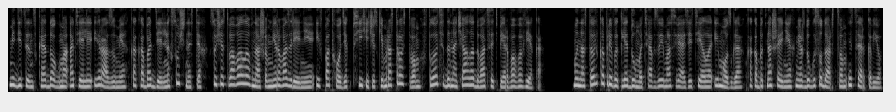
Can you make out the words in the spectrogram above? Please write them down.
Медицинская догма о теле и разуме, как об отдельных сущностях, существовала в нашем мировоззрении и в подходе к психическим расстройствам вплоть до начала 21 века. Мы настолько привыкли думать о взаимосвязи тела и мозга, как об отношениях между государством и церковью,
